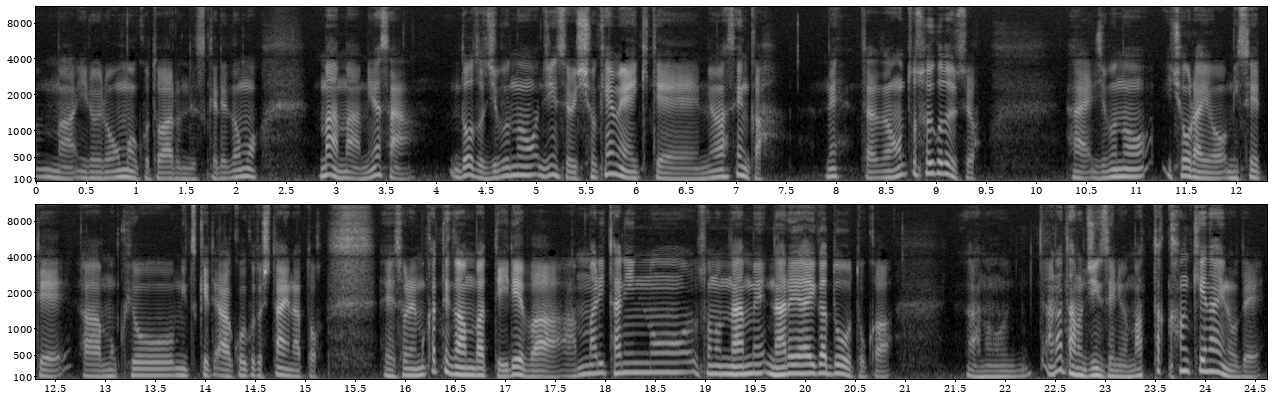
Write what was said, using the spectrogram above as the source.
ー、まあいろいろ思うことはあるんですけれども、まあまあ皆さん、どうぞ自分の人生を一生懸命生きてみませんか。ね。ただ本当そういうことですよ。はい、自分の将来を見据えてあ目標を見つけてあこういうことしたいなと、えー、それに向かって頑張っていればあんまり他人のそのなめ慣れ合いがどうとかあのあなたの人生には全く関係ないので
